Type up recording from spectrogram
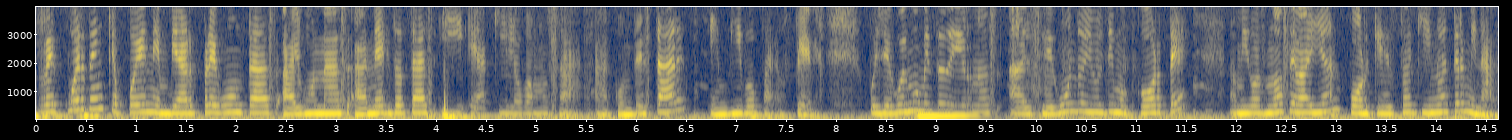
Recuerden que pueden enviar preguntas, algunas anécdotas y eh, aquí lo vamos a contestar en vivo para ustedes. Pues llegó el momento de irnos al segundo y último corte. Amigos, no se vayan porque esto aquí no ha terminado.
